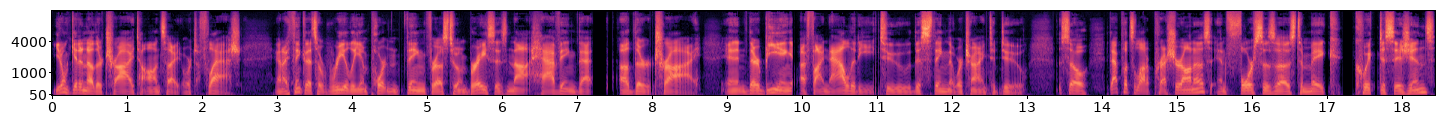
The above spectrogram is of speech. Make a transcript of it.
you don't get another try to onsite or to flash. And I think that's a really important thing for us to embrace is not having that other try and there being a finality to this thing that we're trying to do. So that puts a lot of pressure on us and forces us to make quick decisions.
